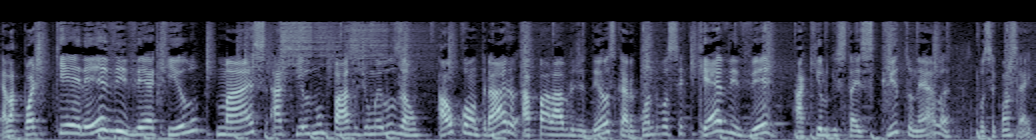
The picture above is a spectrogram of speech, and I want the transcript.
Ela pode querer viver aquilo, mas aquilo não passa de uma ilusão. Ao contrário, a palavra de Deus, cara, quando você quer viver aquilo que está escrito nela, você consegue.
